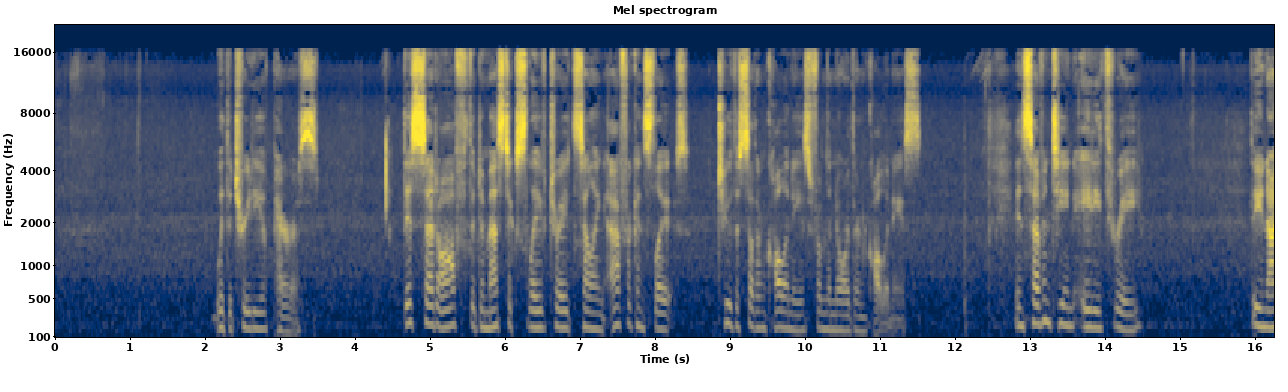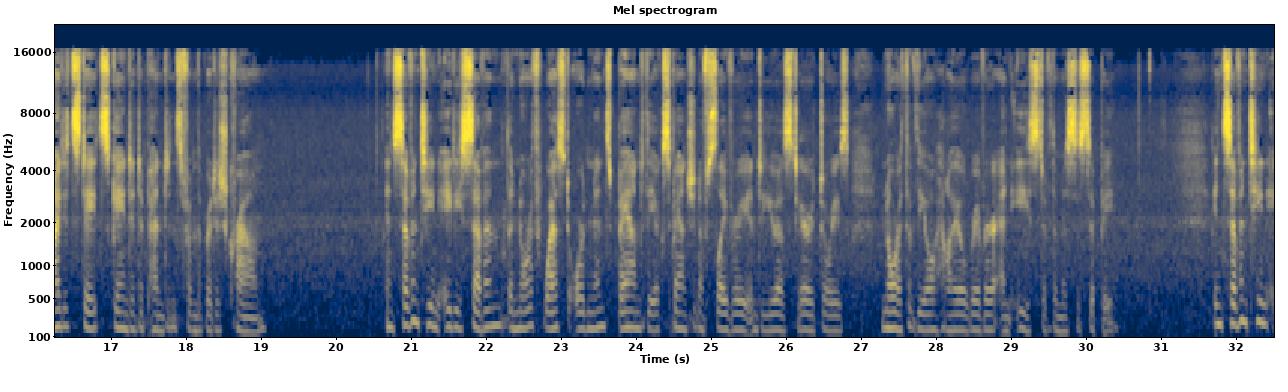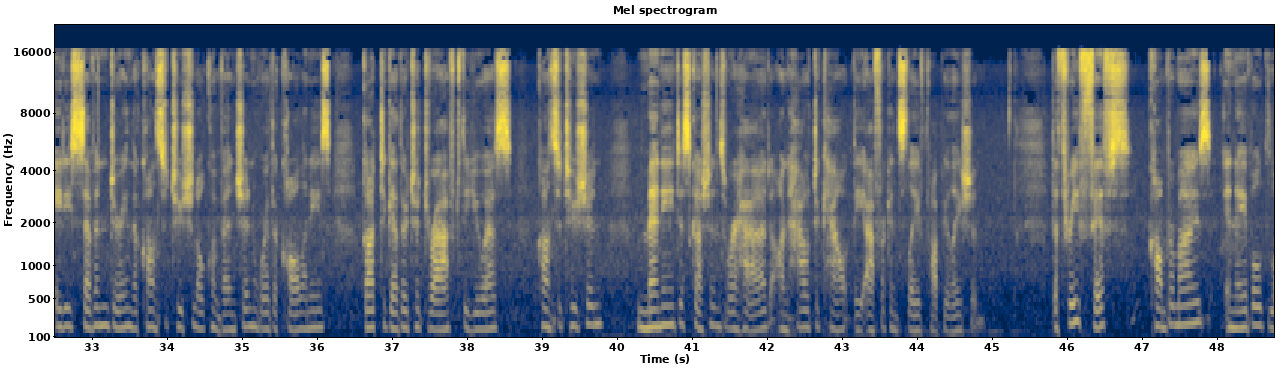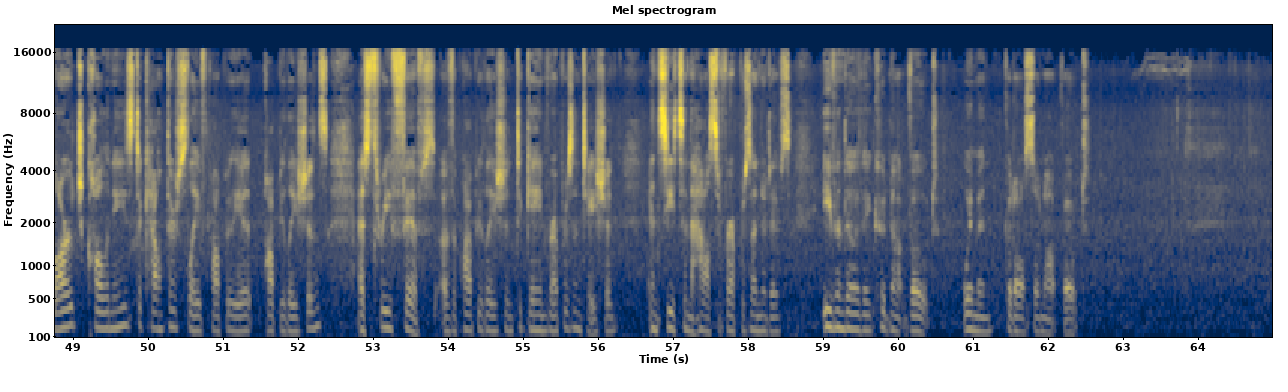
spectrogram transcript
with the Treaty of Paris. This set off the domestic slave trade, selling African slaves to the southern colonies from the northern colonies. In 1783, the United States gained independence from the British Crown. In 1787, the Northwest Ordinance banned the expansion of slavery into U.S. territories north of the Ohio River and east of the Mississippi. In 1787, during the Constitutional Convention, where the colonies got together to draft the U.S. Constitution, many discussions were had on how to count the African slave population. The Three Fifths Compromise enabled large colonies to count their slave popula- populations as three fifths of the population to gain representation and seats in the House of Representatives, even though they could not vote women could also not vote.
